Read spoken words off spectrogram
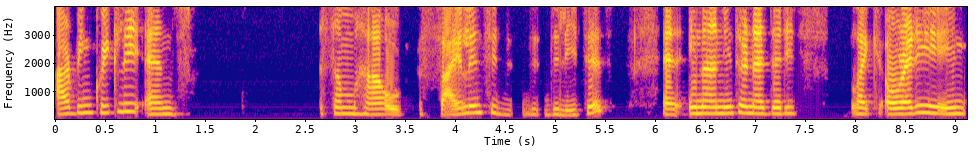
are being quickly and somehow silently d- deleted and in an internet that is like already in,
